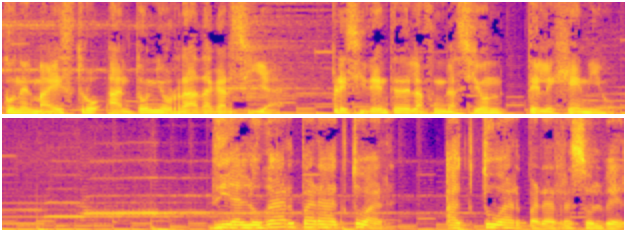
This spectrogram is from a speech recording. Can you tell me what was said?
con el maestro Antonio Rada García, presidente de la Fundación Telegenio. Dialogar para actuar, actuar para resolver.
